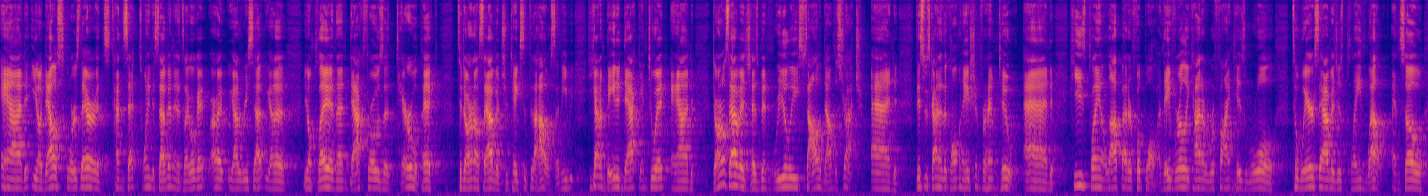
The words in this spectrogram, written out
And, you know, Dallas scores there. It's 10 set, 20 to 7. And it's like, okay, all right, we got to reset. We got to, you know, play. And then Dak throws a terrible pick to Darnell Savage, who takes it to the house. And he, he kind of baited Dak into it. And Darnell Savage has been really solid down the stretch. And this was kind of the culmination for him, too. And he's playing a lot better football. And they've really kind of refined his role to where Savage is playing well. And so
